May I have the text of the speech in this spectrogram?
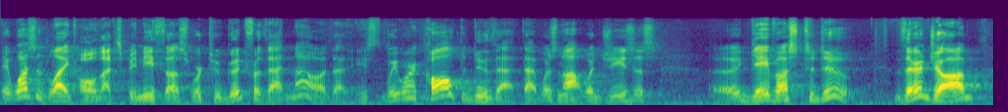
It wasn't like, oh, that's beneath us, we're too good for that. No, that, we weren't called to do that. That was not what Jesus uh, gave us to do. Their job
